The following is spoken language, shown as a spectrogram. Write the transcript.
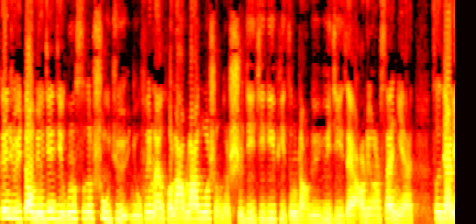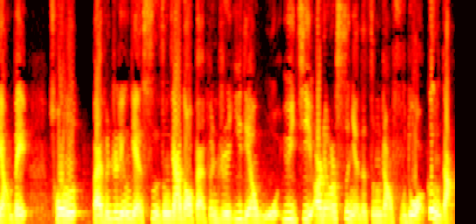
根据道明经济公司的数据，纽芬兰和拉布拉多省的实际 GDP 增长率预计在2023年增加两倍，从百分之零点四增加到百分之一点五，预计2024年的增长幅度更大。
